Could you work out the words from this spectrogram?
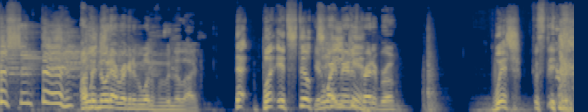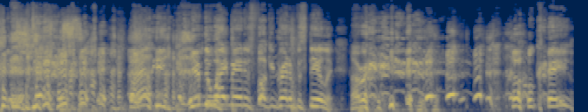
Pushing back. I wouldn't know that record if it wasn't for Vanilla Ice. That, but it's still Get a white man his credit, bro. Which? For stealing. Give the white man his fucking credit for stealing. All right. okay.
